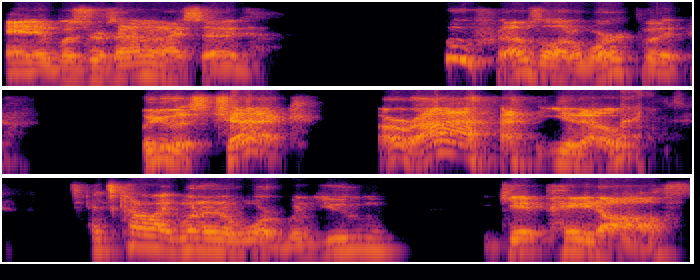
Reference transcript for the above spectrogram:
And it was Rosanna and I said, whew, that was a lot of work, but look at this check. All right. You know, it's kind of like winning an award. When you get paid off,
